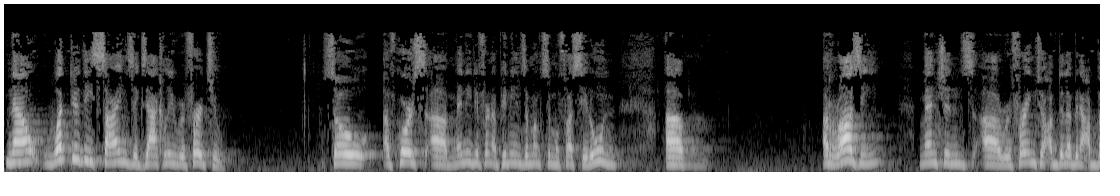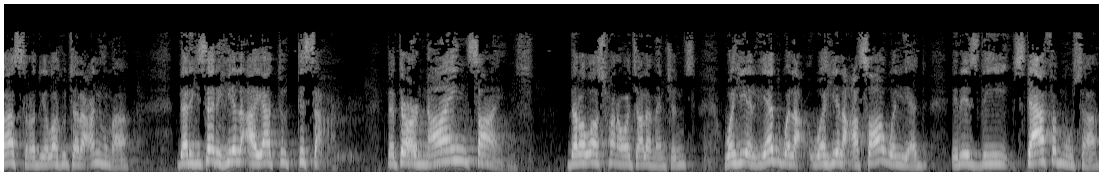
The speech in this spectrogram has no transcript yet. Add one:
now, what do these signs exactly refer to? So, of course, uh, many different opinions amongst the Mufassirun. Um, Al-Razi mentions, uh, referring to Abdullah bin Abbas radiallahu ta'ala anhuma, that he said, هِيَ الْآيَاتُ tisa, That there are nine signs that Allah subhanahu wa ta'ala mentions. وَهِيَ الْيَدْ وَهِيَ الْعَصَى وَالْيَدْ It is the staff of Musa,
